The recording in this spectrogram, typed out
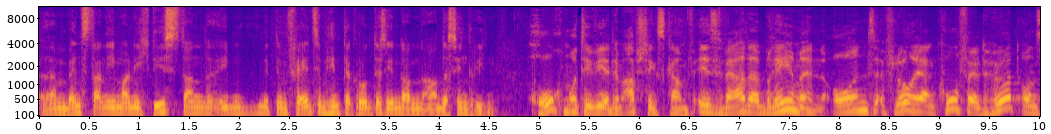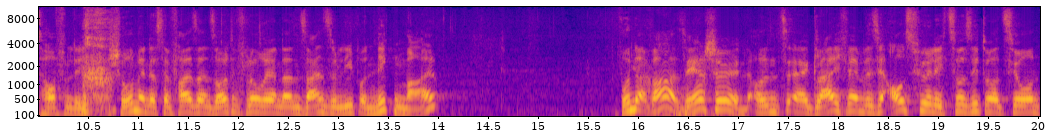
ähm, wenn es dann eben mal nicht ist, dann eben mit den Fans im Hintergrund das eben dann anders hinkriegen. Hoch motiviert im Abstiegskampf ist Werder Bremen. Und Florian Kofeld hört uns hoffentlich schon. Wenn das der Fall sein sollte, Florian, dann seien Sie lieb und nicken mal. Wunderbar, sehr schön. Und äh, gleich werden wir Sie ausführlich zur Situation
